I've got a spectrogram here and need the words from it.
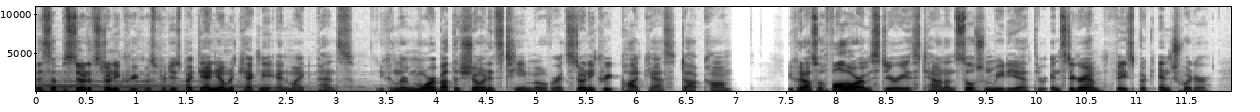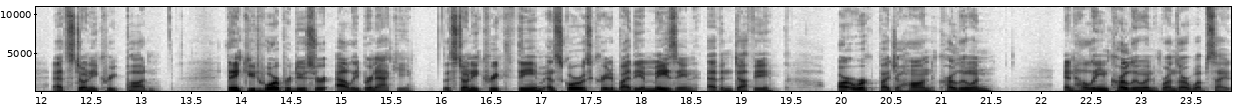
This episode of Stony Creek was produced by Danielle McKechnie and Mike Pence. You can learn more about the show and its team over at stonycreekpodcast.com. You can also follow our mysterious town on social media through Instagram, Facebook, and Twitter at Stony Creek Pod. Thank you to our producer, Ali Bernacki. The Stony Creek theme and score was created by the amazing Evan Duffy. Artwork by Jahan Carlewin, and Helene Carlewin runs our website.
